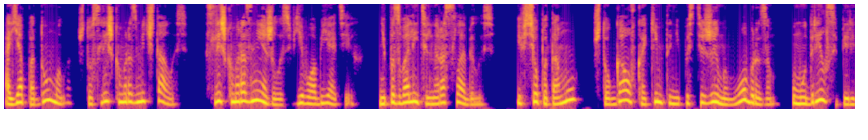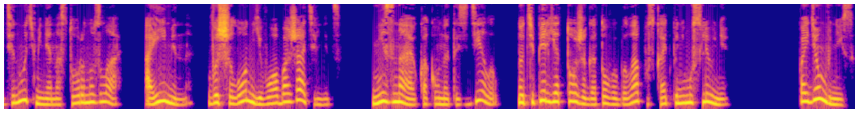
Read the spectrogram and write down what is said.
а я подумала, что слишком размечталась, слишком разнежилась в его объятиях, непозволительно расслабилась. И все потому, что Гауф каким-то непостижимым образом умудрился перетянуть меня на сторону зла, а именно в эшелон его обожательниц. Не знаю, как он это сделал, но теперь я тоже готова была пускать по нему слюни. Пойдем вниз.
